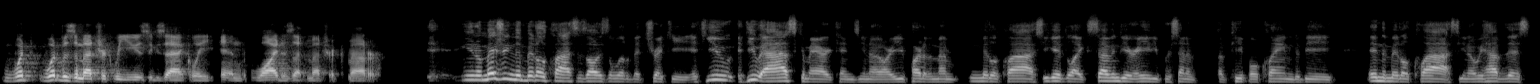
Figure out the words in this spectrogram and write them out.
What, what was the metric we used exactly, and why does that metric matter? you know measuring the middle class is always a little bit tricky if you if you ask americans you know are you part of the mem- middle class you get like 70 or 80 percent of, of people claim to be in the middle class you know we have this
